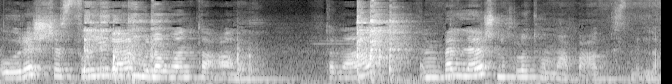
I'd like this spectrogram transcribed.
ورشة صغيرة ملون طعام. تمام؟ ونبلش نخلطهم مع بعض. بسم الله.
